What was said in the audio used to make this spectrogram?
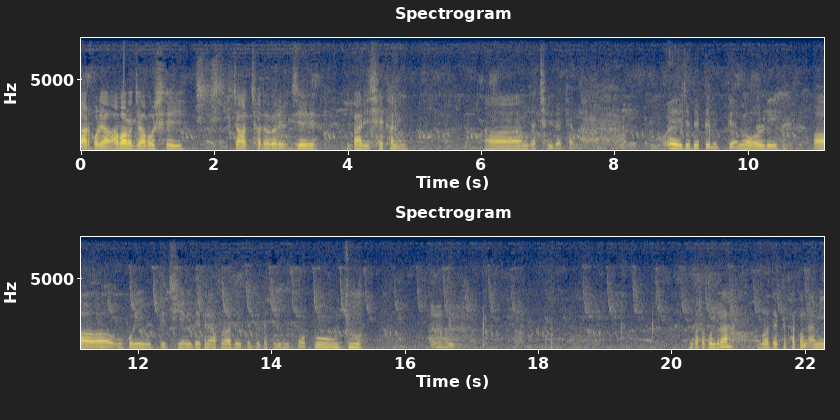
তারপরে আবারও যাব সেই চাঁদ সদাগরের যে বাড়ি সেখানে আমি যাচ্ছি, দেখেন। এই যে দেখতে দেখতে আমি অলরেডি উপরে উঠতেছি। আমি দেখেন আপনারা দেখতে দেখাচ্ছি দেখুন কত উঁচু। দর্শক বন্ধুরা, আপনারা দেখতে থাকুন। আমি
